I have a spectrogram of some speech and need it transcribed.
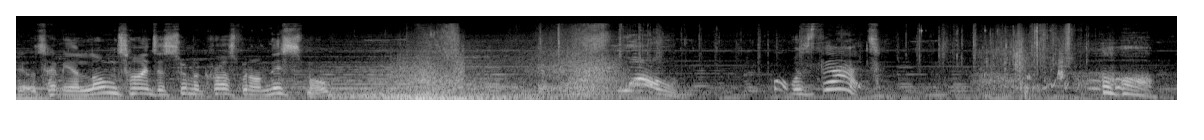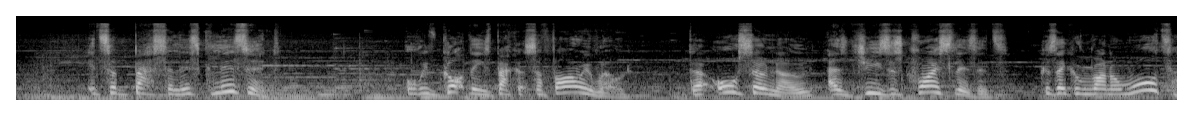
It'll take me a long time to swim across when I'm this small. Whoa! What was that? Oh, it's a basilisk lizard. Well, we've got these back at Safari World. They're also known as Jesus Christ lizards because they can run on water.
